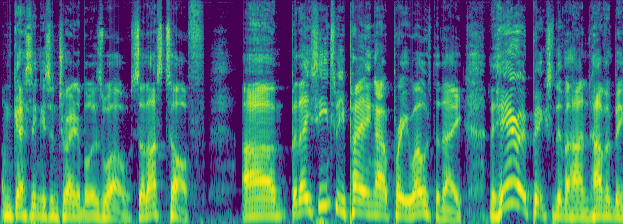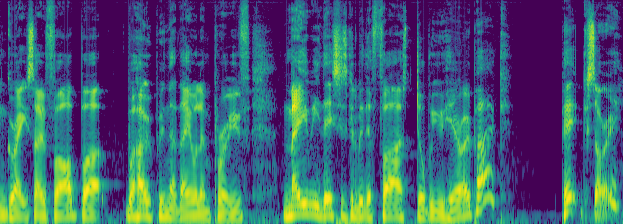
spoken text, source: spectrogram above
I'm guessing it's untradeable as well, so that's tough. Um, but they seem to be paying out pretty well today. The hero picks, on the other hand, haven't been great so far, but we're hoping that they will improve. Maybe this is going to be the first W hero pack pick. Sorry.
